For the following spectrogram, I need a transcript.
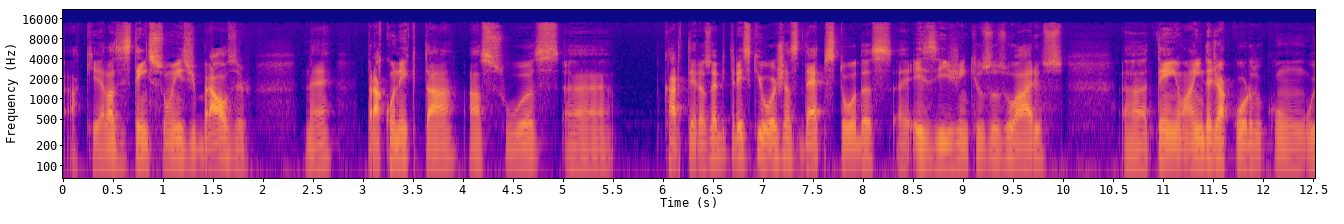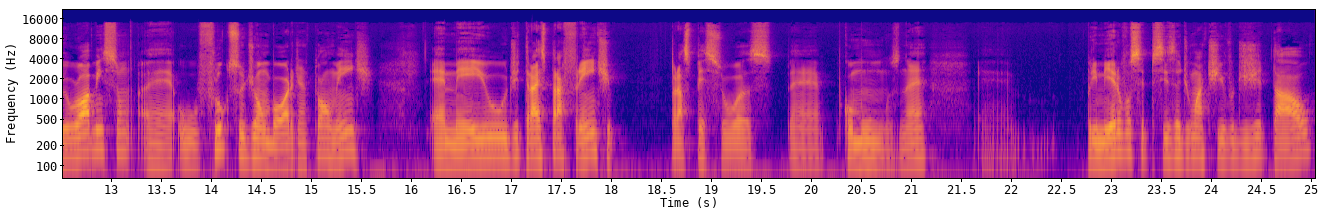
aquelas extensões de browser né, para conectar as suas uh, carteiras Web3 que hoje as dApps todas uh, exigem que os usuários uh, tenham. Ainda de acordo com Will Robinson, o fluxo de onboarding atualmente é meio de trás para frente para as pessoas comuns, né? Primeiro você precisa de um ativo digital,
